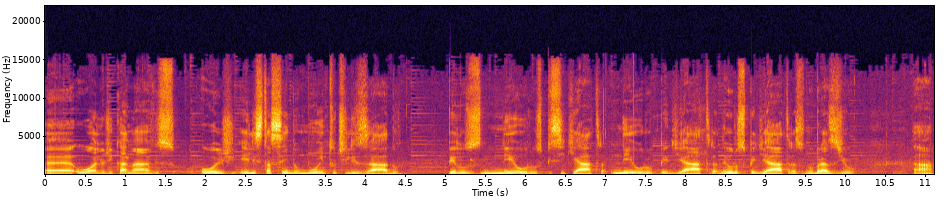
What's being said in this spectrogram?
É, o óleo de cannabis hoje ele está sendo muito utilizado pelos neuropsiquiatras, neuropediatra, neuropediatras no Brasil. Tá?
